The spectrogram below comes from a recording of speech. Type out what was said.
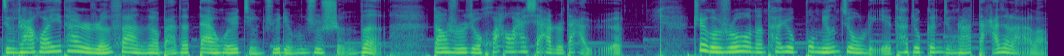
警察怀疑他是人贩子，要把他带回警局里面去审问。当时就哗哗下着大雨，这个时候呢，他就不明就里，他就跟警察打起来了，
